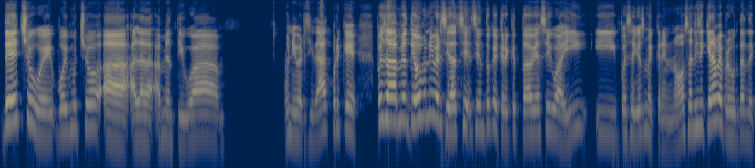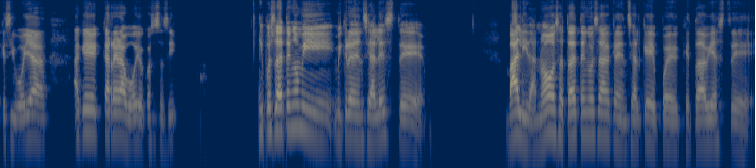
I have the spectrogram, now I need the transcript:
de hecho, güey, voy mucho a a la a mi antigua universidad, porque, pues, a mi antigua universidad sie siento que cree que todavía sigo ahí y, pues, ellos me creen, ¿no? O sea, ni siquiera me preguntan de que si voy a a qué carrera voy o cosas así. Y, pues, todavía tengo mi mi credencial, este válida, ¿no? O sea, todavía tengo esa credencial que, pue que todavía, este,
